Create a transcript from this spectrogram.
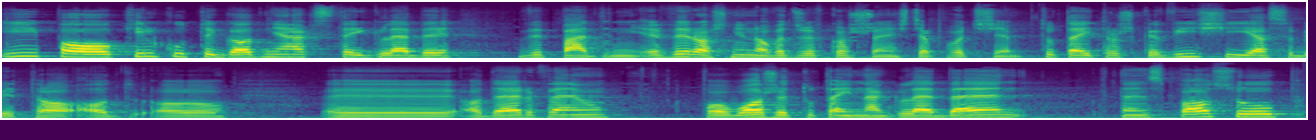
i po kilku tygodniach z tej gleby wypadnie, wyrośnie nowe drzewko szczęścia. Popatrzcie, tutaj troszkę wisi, ja sobie to od, o, yy, oderwę, położę tutaj na glebę w ten sposób,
